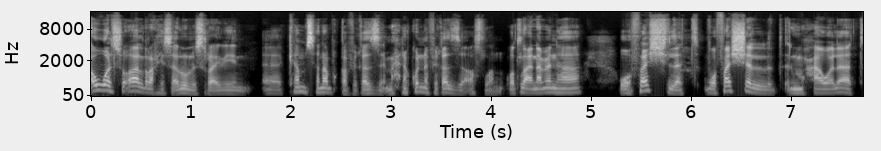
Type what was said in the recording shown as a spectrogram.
أول سؤال راح يسألوه الإسرائيليين آه، كم سنبقى في غزة؟ ما إحنا كنا في غزة أصلا وطلعنا منها وفشلت وفشلت المحاولات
